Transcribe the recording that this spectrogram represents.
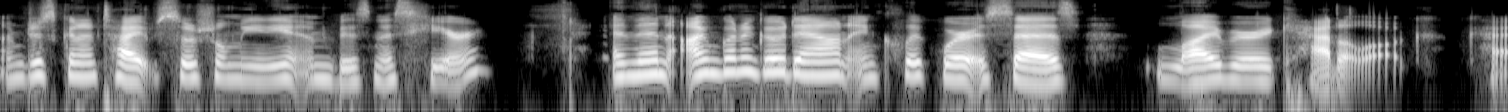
I'm just going to type social media and business here. And then I'm going to go down and click where it says library catalog. Okay.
